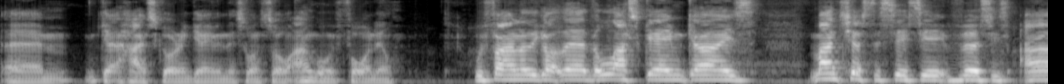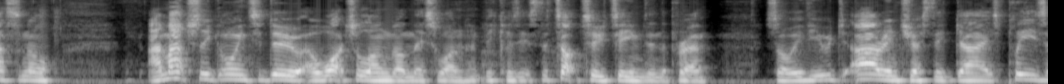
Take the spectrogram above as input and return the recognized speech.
um, get a high scoring game in this one. So I'm going 4 0 we finally got there. The last game, guys. Manchester City versus Arsenal. I'm actually going to do a watch along on this one because it's the top two teams in the Prem. So if you are interested, guys, please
